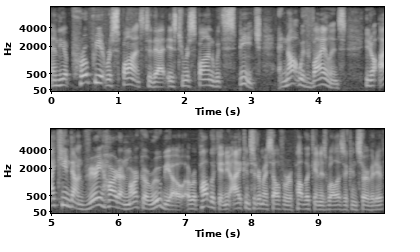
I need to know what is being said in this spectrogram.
And the appropriate response to that is to respond with speech and not with violence. You know, I came down very hard on Marco Rubio, a Republican. I consider myself a Republican as well as a conservative.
